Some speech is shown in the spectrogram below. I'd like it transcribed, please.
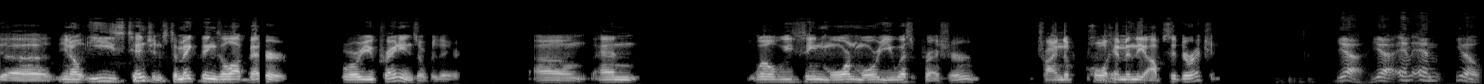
uh, you know ease tensions to make things a lot better for Ukrainians over there. Um, and well, we've seen more and more U.S. pressure trying to pull him in the opposite direction. Yeah, yeah, and and you know,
